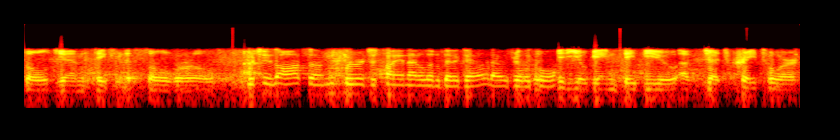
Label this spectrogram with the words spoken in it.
soul gem that takes you to the soul world. Which is awesome. We were just playing that a little bit ago. That was really cool. video game debut of Judge Krator.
